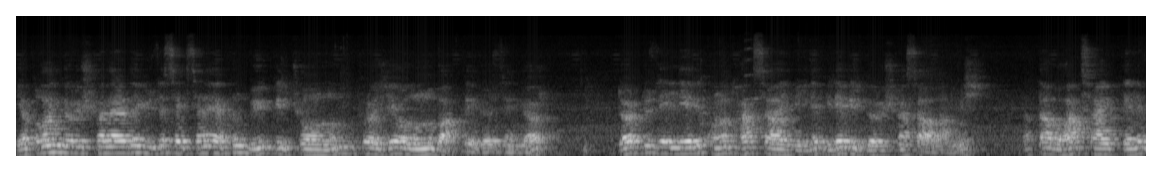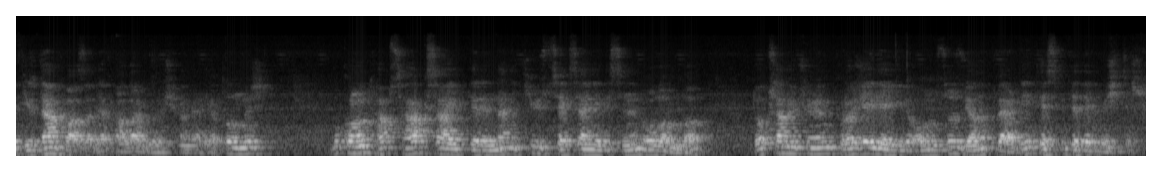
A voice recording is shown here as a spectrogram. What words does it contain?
Yapılan görüşmelerde %80'e yakın büyük bir çoğunluğun bu projeye olumlu baktığı gözleniyor. 457 konut hak sahibiyle birebir görüşme sağlanmış. Hatta bu hak sahipleriyle birden fazla defalar görüşmeler yapılmış. Bu konut hak sahiplerinden 287'sinin olumlu, 93'ünün projeyle ilgili olumsuz yanıt verdiği tespit edilmiştir.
